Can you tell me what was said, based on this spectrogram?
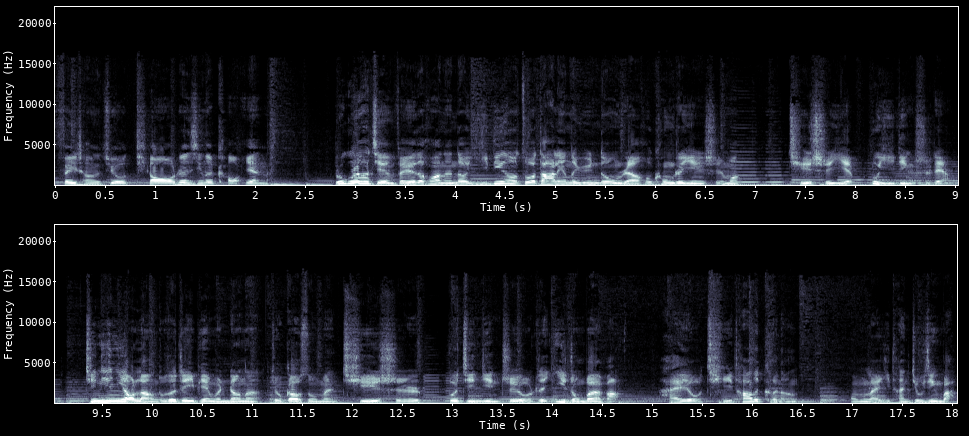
非常具有挑战性的考验呢。如果要减肥的话，难道一定要做大量的运动，然后控制饮食吗？其实也不一定是这样。今天要朗读的这一篇文章呢，就告诉我们，其实不仅仅只有这一种办法，还有其他的可能。我们来一探究竟吧。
